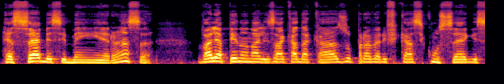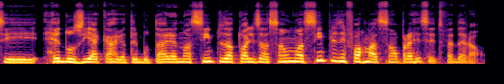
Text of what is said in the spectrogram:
recebe esse bem em herança, vale a pena analisar cada caso para verificar se consegue se reduzir a carga tributária numa simples atualização, numa simples informação para a Receita Federal.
